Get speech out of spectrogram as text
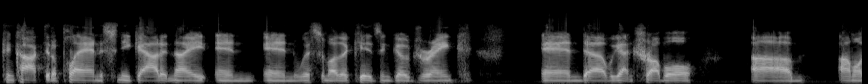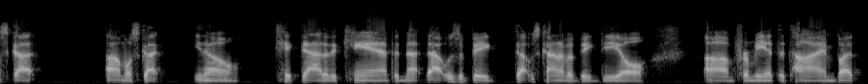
concocted a plan to sneak out at night and and with some other kids and go drink, and uh, we got in trouble. Um, almost got almost got you know kicked out of the camp, and that that was a big that was kind of a big deal um, for me at the time. But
